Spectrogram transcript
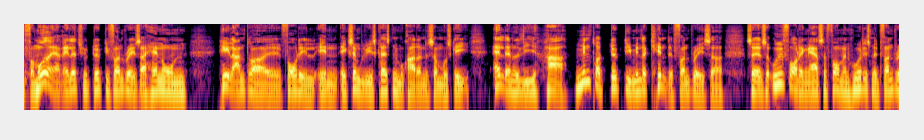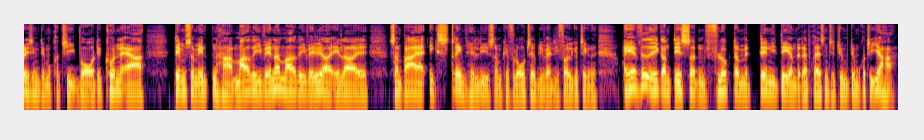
formoder jeg relativt dygtig fundraiser, have nogle helt andre øh, fordele end eksempelvis kristendemokraterne, som måske alt andet lige har mindre dygtige, mindre kendte fundraisere. Så altså udfordringen er, at så får man hurtigt sådan et fundraising-demokrati, hvor det kun er dem, som enten har meget rige venner, meget rige vælgere, eller øh, som bare er ekstremt heldige, som kan få lov til at blive valgt i Folketinget. Og jeg ved ikke, om det sådan flugter med den idé om det repræsentative demokrati, jeg har.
